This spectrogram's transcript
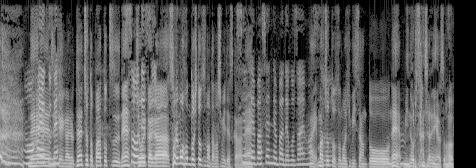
訳ない。もう早くね。事件がありねちょっとパート2ね上映会がそれも本当一つの楽しみですからせねね。ばせねばでございます。はいまあ、ちょっとその日比さんとね、みのるさんじゃねえよ、その、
